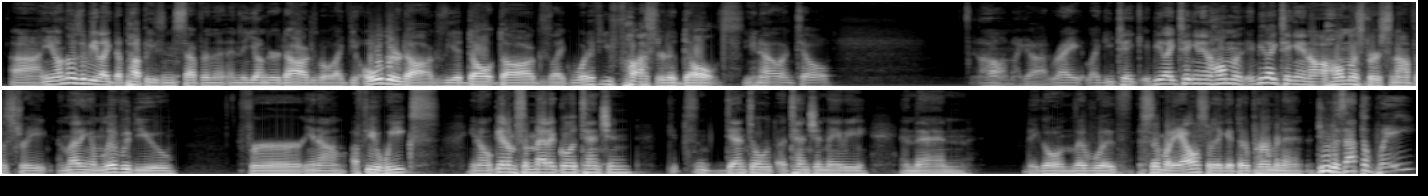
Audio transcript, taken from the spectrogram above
uh, you know, those would be like the puppies and stuff and the, and the younger dogs, but like the older dogs, the adult dogs, like, what if you fostered adults, you know, until, oh my God, right? Like you take, it'd be like taking in homeless, it'd be like taking in a homeless person off the street and letting them live with you for, you know, a few weeks, you know, get them some medical attention, get some dental attention maybe, and then they go and live with somebody else or they get their permanent. Dude, is that the way?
